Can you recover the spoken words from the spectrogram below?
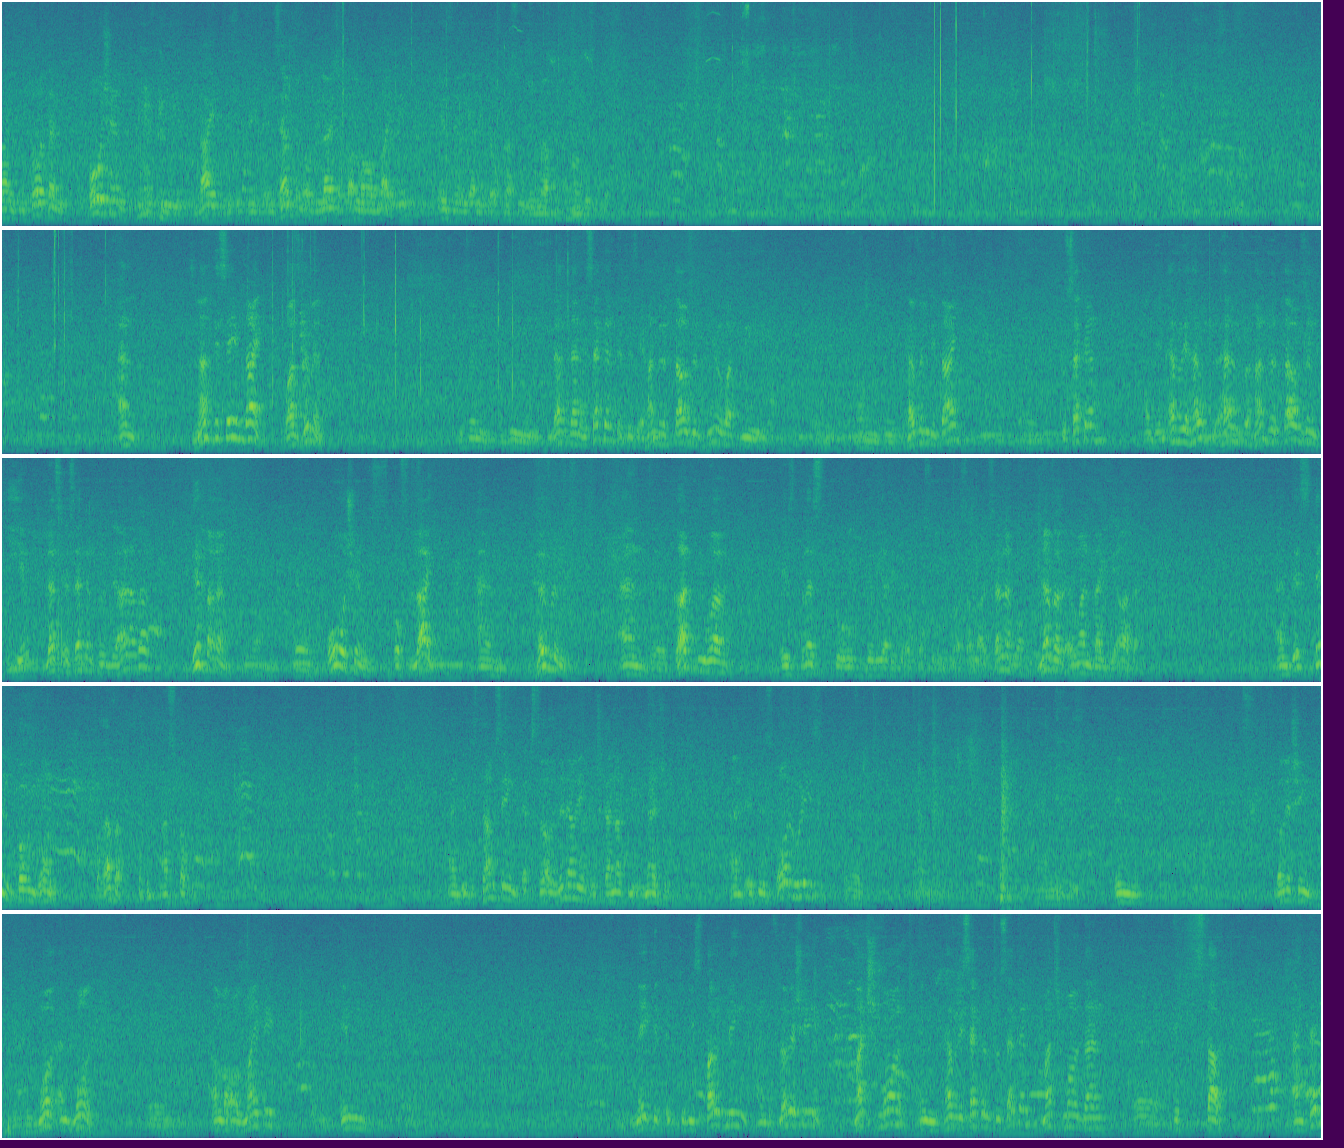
While the total ocean of the light, which is the example of the light of Allah Almighty, is the reality of Rasulullah not the same light was given. Even the less than a second, it is a hundred thousand year what we uh, on the heavenly time uh, to second, and in every hundred thousand year, less a second to the another, different uh, oceans of light and heavens and uh, godly work is dressed to the reality of Rasulullah never one like the other. And this still going on forever, not stopping. And it is something extraordinary which cannot be imagined. And it is always uh, um, in flourishing more and more uh, Allah Almighty in make it to be sparkling and flourishing much more in every second to second, much more than uh, it started. Until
